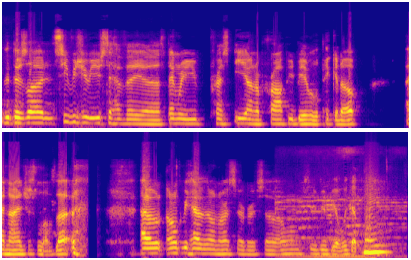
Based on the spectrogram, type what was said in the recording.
there's a in CVG we used to have a uh, thing where you press E on a prop, you'd be able to pick it up, and I just love that. I don't, I don't think we have it on our server, so I want to see if we'd be able to get that.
